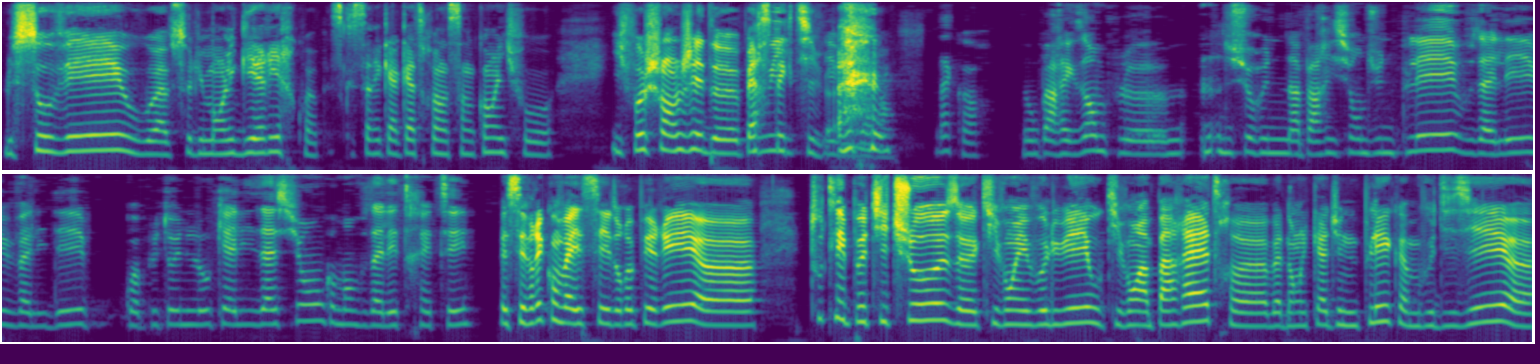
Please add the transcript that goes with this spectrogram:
le sauver ou absolument le guérir, quoi. Parce que c'est vrai qu'à 85 ans, il faut, il faut changer de perspective. D'accord. Donc par exemple, sur une apparition d'une plaie, vous allez valider quoi plutôt une localisation? Comment vous allez traiter? C'est vrai qu'on va essayer de repérer euh, toutes les petites choses euh, qui vont évoluer ou qui vont apparaître. Euh, bah, dans le cas d'une plaie, comme vous disiez, euh,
